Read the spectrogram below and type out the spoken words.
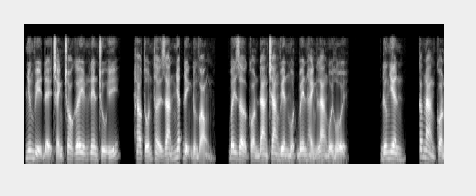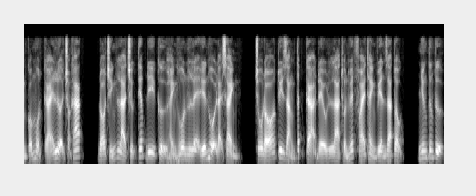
nhưng vì để tránh cho gây nên chú ý, hao tốn thời gian nhất định đường vòng, bây giờ còn đang trang viên một bên hành lang bồi hồi. Đương nhiên, các nàng còn có một cái lựa chọn khác, đó chính là trực tiếp đi cử hành hôn lễ hiến hội đại sảnh, chỗ đó tuy rằng tất cả đều là thuần huyết phái thành viên gia tộc, nhưng tương tự,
